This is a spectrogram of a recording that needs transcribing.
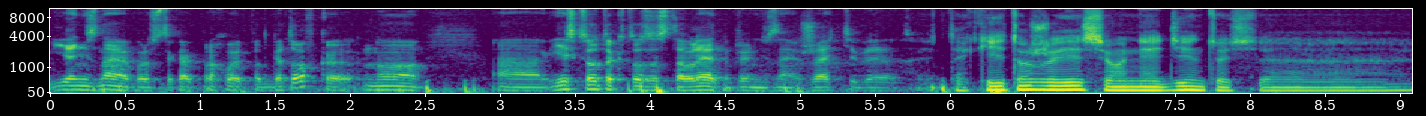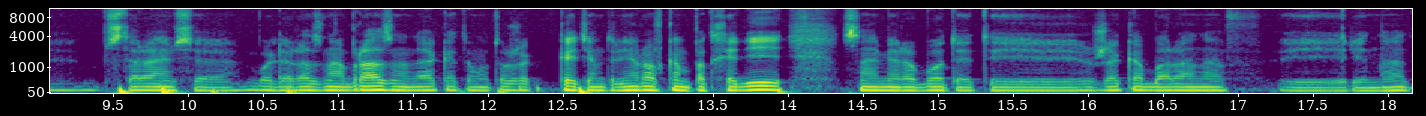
я не знаю просто, как проходит подготовка, но а, есть кто-то, кто заставляет, например, не знаю, сжать тебя. Такие тоже есть, он не один, то есть э, стараемся более разнообразно, да, к этому тоже, к этим тренировкам подходить. С нами работает и Жека Баранов, и Ренат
